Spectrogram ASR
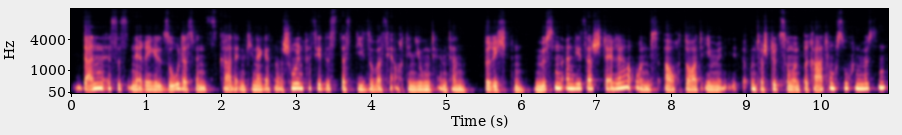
dann ist es in der Regel so, dass wenn es gerade in Kindergärten oder Schulen passiert ist, dass die sowas ja auch den Jugendämtern berichten müssen an dieser Stelle und auch dort eben Unterstützung und Beratung suchen müssen.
